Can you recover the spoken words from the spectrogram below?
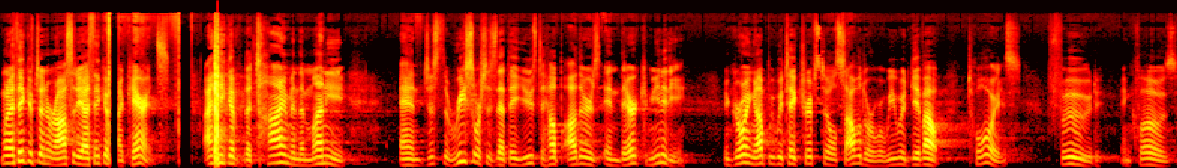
When I think of generosity, I think of my parents. I think of the time and the money and just the resources that they use to help others in their community. And growing up, we would take trips to El Salvador where we would give out toys, food, and clothes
